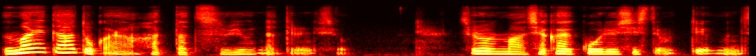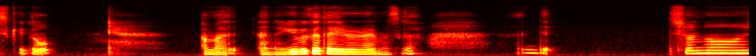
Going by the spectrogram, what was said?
生まれた後から発達するようになってるんですよ。それをまあ社会交流システムって呼ぶんですけど、あまあ、あの呼び方いろいろありますが、で、その、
